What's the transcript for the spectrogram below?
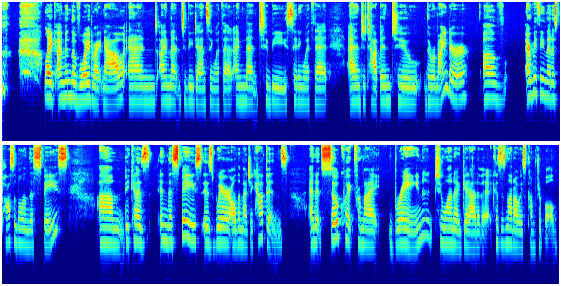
like I'm in the void right now and I'm meant to be dancing with it. I'm meant to be sitting with it and to tap into the reminder of everything that is possible in this space. Um, because in this space is where all the magic happens. And it's so quick for my brain to want to get out of it because it's not always comfortable.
